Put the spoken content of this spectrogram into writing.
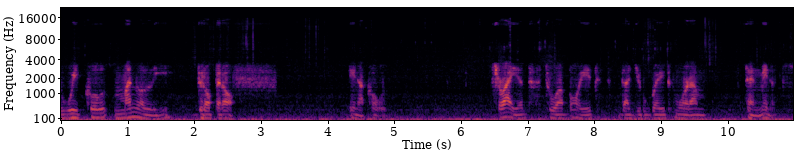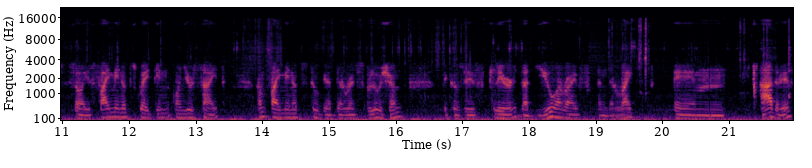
we could manually drop it off in a call. Try it to avoid that you wait more than 10 minutes. So it's five minutes waiting on your site and five minutes to get the resolution because it's clear that you arrive in the right um, address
